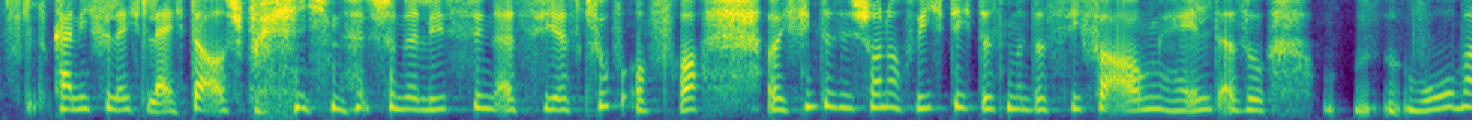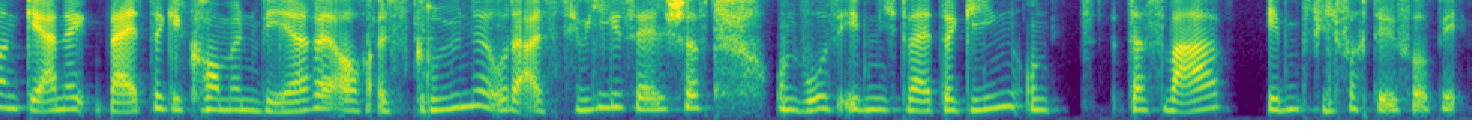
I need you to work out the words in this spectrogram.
Das kann ich vielleicht leichter aussprechen als Journalistin, als Sie als Clubobfrau. Aber ich finde, das ist schon auch wichtig, dass man das sich vor Augen hält. Also, wo man gerne weitergekommen wäre, auch als Grüne oder als Zivilgesellschaft und wo es eben nicht weiterging. Und das war eben vielfach die ÖVP.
